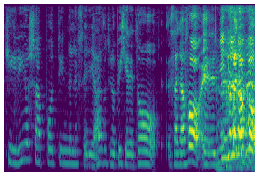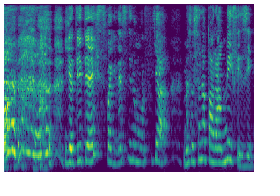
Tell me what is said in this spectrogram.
κυρίως από την Ελευθεριάδο, την οποία χαιρετώ. Σ' αγαπώ, ε, Νίκη, σ' αγαπώ. Γιατί τι έχεις παγιδεύσει την ομορφιά μέσα σε ένα παραμύθι ζει.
